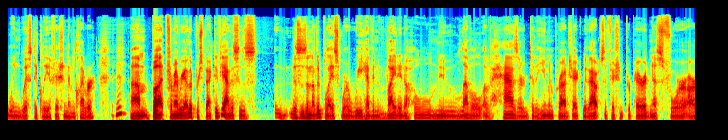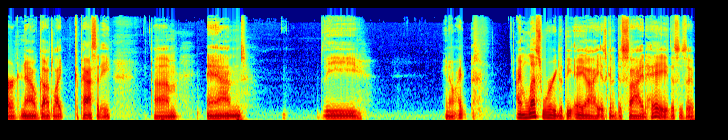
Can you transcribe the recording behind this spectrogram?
linguistically efficient and clever. Mm-hmm. Um, but from every other perspective, yeah, this is this is another place where we have invited a whole new level of hazard to the human project without sufficient preparedness for our now godlike capacity. Um, and the, you know, I, I'm less worried that the AI is going to decide, hey, this is a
